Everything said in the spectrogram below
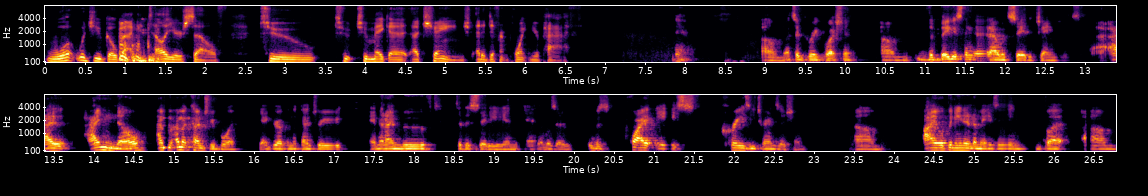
What would you go back and tell yourself to to to make a, a change at a different point in your path? Yeah, um, that's a great question. Um, the biggest thing that I would say to change is I I know I'm, I'm a country boy. I grew up in the country, and then I moved to the city, and, and it was a it was quite a crazy transition. Um, eye opening and amazing, but um,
